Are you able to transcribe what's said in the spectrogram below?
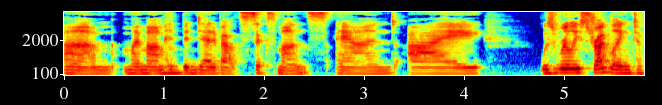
Um, my mom had been dead about six months, and I was really struggling to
